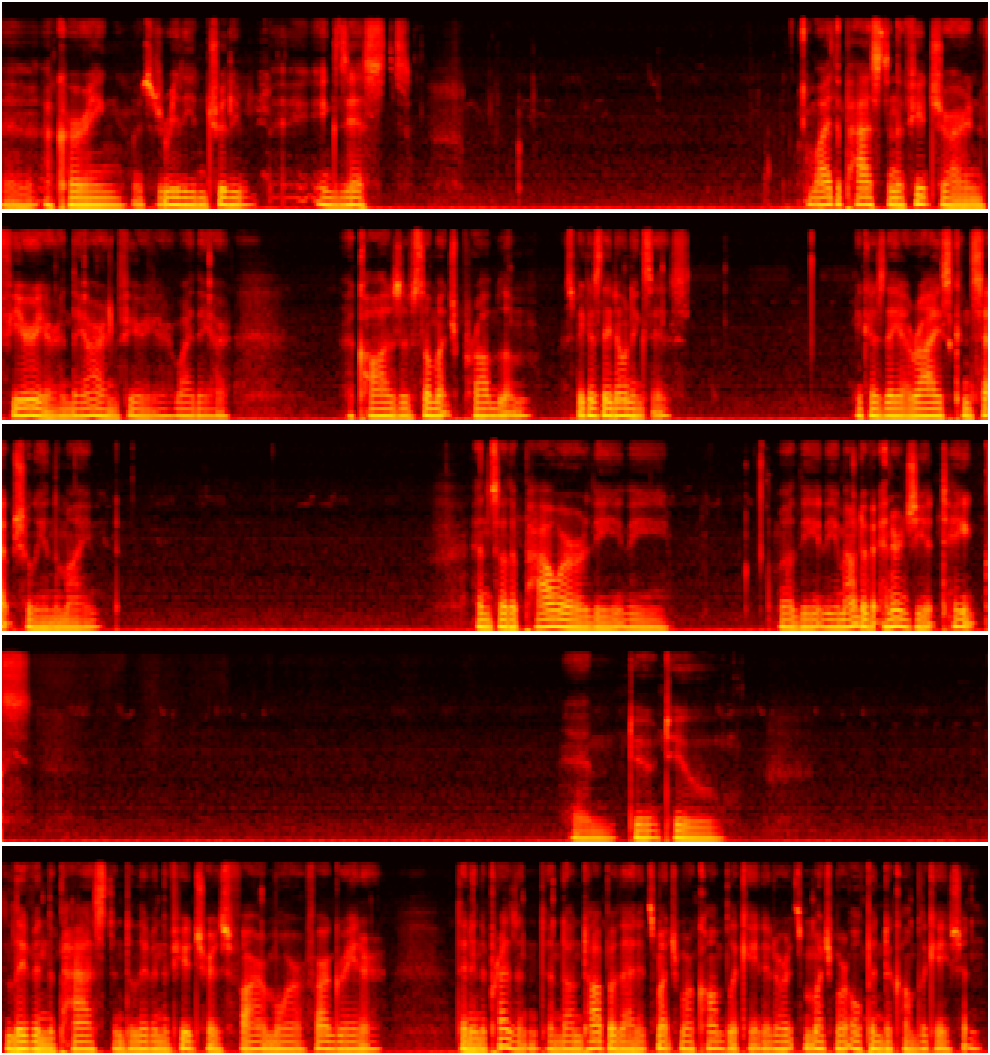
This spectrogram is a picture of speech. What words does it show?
uh, occurring, which really and truly exists. Why the past and the future are inferior, and they are inferior, why they are a cause of so much problem, is because they don't exist. Because they arise conceptually in the mind. And so the power, the the well, the, the amount of energy it takes um, to to live in the past and to live in the future is far more, far greater than in the present. And on top of that, it's much more complicated, or it's much more open to complication,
